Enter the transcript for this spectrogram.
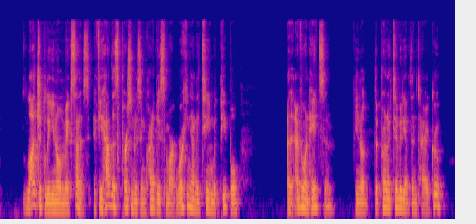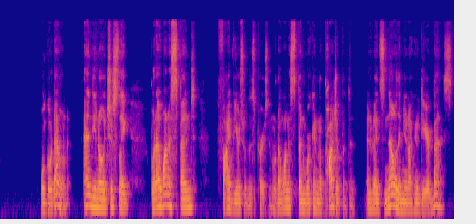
logically, you know, it makes sense. If you have this person who's incredibly smart working on a team with people and everyone hates him, you know, the productivity of the entire group will go down. And, you know, it's just like, would I want to spend five years with this person? Would I want to spend working on a project with them? And if it's no, then you're not going to do your best.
